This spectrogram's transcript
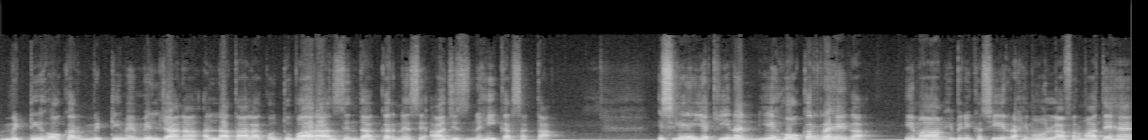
مٹی ہو کر مٹی میں مل جانا اللہ تعالیٰ کو دوبارہ زندہ کرنے سے عاجز نہیں کر سکتا۔ اس لیے یقیناً یہ ہو کر رہے گا۔ امام ابن کثیر رحمہ اللہ فرماتے ہیں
